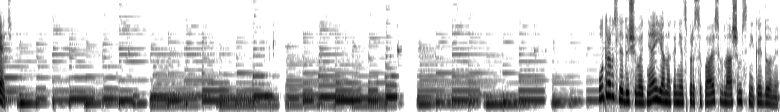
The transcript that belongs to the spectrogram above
пять. Утром следующего дня я, наконец, просыпаюсь в нашем с Никой доме.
